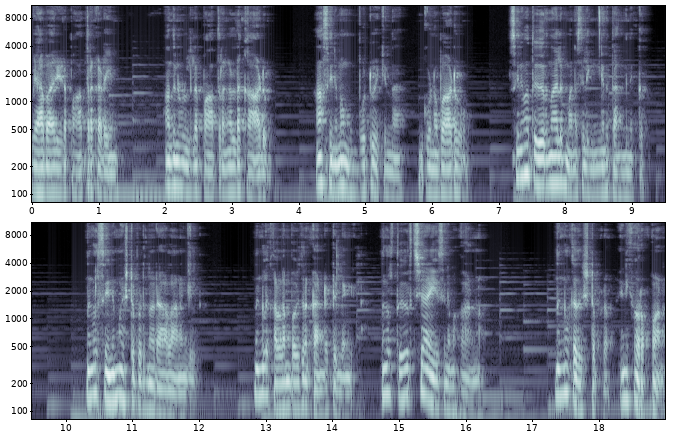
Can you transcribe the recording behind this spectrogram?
വ്യാപാരിയുടെ പാത്രക്കടയും അതിനുള്ളിലെ പാത്രങ്ങളുടെ കാടും ആ സിനിമ മുമ്പോട്ട് വയ്ക്കുന്ന ഗുണപാഠവും സിനിമ തീർന്നാലും മനസ്സിൽ ഇങ്ങനെ തങ്ങി നിൽക്കും. നിങ്ങൾ സിനിമ ഇഷ്ടപ്പെടുന്ന ഒരാളാണെങ്കിൽ നിങ്ങൾ കള്ളം പവിത്രം കണ്ടിട്ടില്ലെങ്കിൽ നിങ്ങൾ തീർച്ചയായും ഈ സിനിമ കാണണം. നിങ്ങൾക്കത് ഇഷ്ടപ്പെടും. എനിക്ക് ഉറപ്പാണ്.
